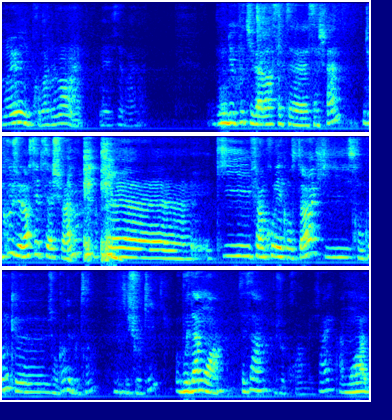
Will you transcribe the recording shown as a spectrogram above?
Oui, probablement, ouais. Mais c'est vrai. Donc, du coup, tu vas voir cette euh, sage-femme Du coup, je vais voir cette sage-femme euh, qui fait un premier constat, qui se rend compte que j'ai encore des bouts de sein, qui est choquée. Au bout d'un mois, c'est ça hein? Je crois. Ouais, un mois,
